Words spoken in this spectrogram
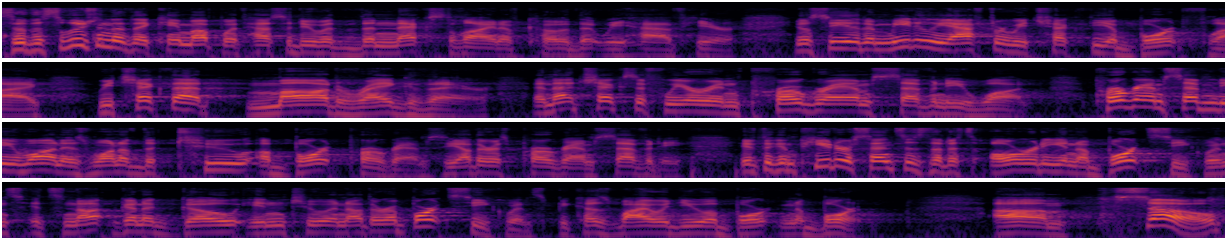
So the solution that they came up with has to do with the next line of code that we have here. You'll see that immediately after we check the abort flag, we check that mod reg there. And that checks if we are in program 71. Program 71 is one of the two abort programs. The other is program 70. If the computer senses that it's already an abort sequence, it's not going to go into another abort sequence because why would you abort an abort? Um, so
